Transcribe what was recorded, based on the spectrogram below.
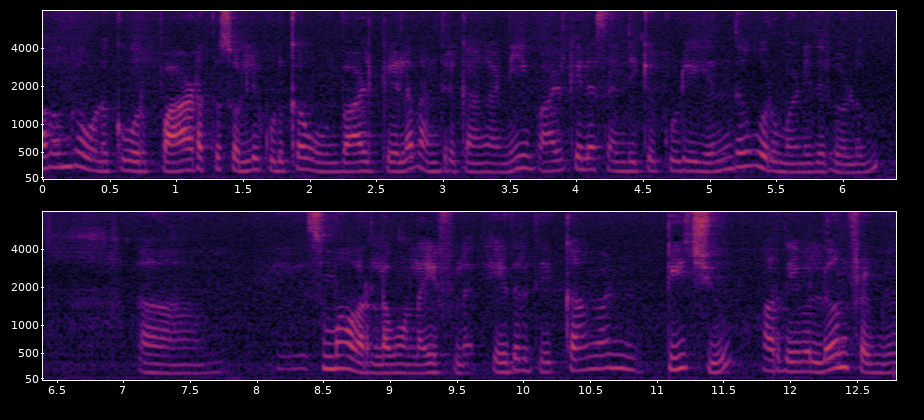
அவங்க உனக்கு ஒரு பாடத்தை சொல்லி கொடுக்க உன் வாழ்க்கையில் வந்திருக்காங்க. நீ வாழ்க்கையில் சந்திக்கக்கூடிய எந்த ஒரு மனிதர்களும் சும்மா வரல உன் லைஃப்பில் எதிர் they come and teach you or they will learn from you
